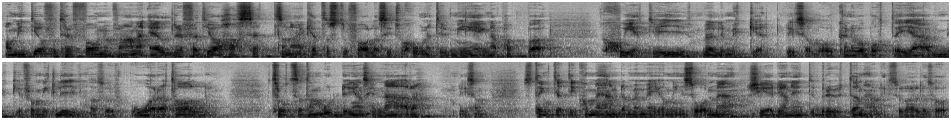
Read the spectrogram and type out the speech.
om inte jag får träffa honom för han är äldre, för att jag har sett sådana här katastrofala situationer, typ min egna pappa sket ju i väldigt mycket liksom, och kunde vara borta jävligt mycket från mitt liv, alltså åratal. Trots att han bodde ganska nära. Liksom. Så tänkte jag att det kommer hända med mig och min son med. Kedjan är inte bruten här liksom, eller så.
